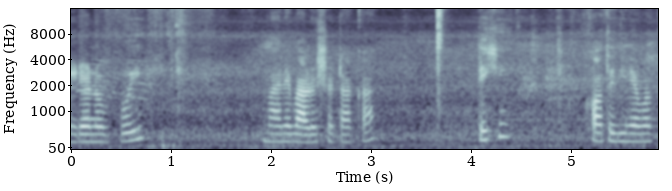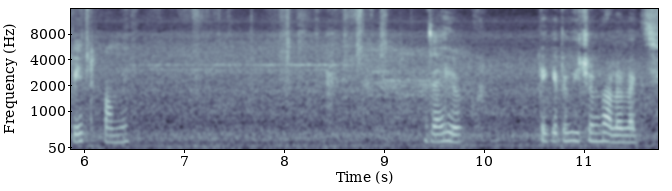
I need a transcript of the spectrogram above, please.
নিরানব্বই। মানে বারোশো টাকা। দেখি কতদিনে আমার পেট কমে। যাই হোক দেখে তো ভীষণ ভালো লাগছে।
